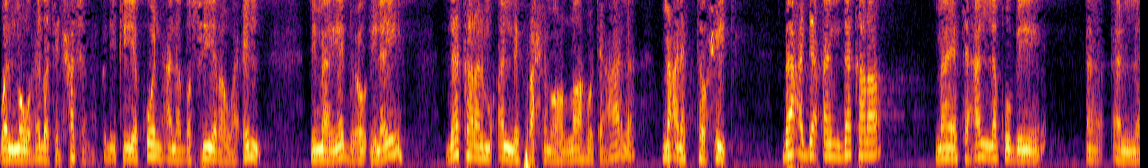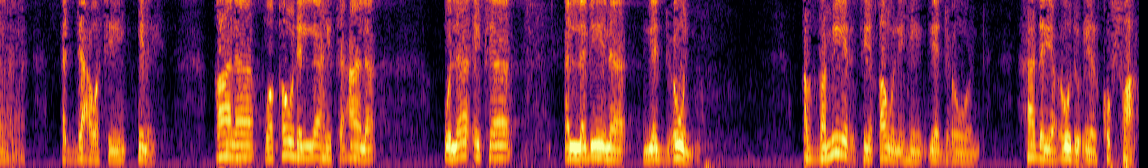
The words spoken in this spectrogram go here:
والموعظة الحسنة. فلكي يكون على بصيرة وعلم بما يدعو إليه ذكر المؤلف رحمه الله تعالى معنى التوحيد. بعد أن ذكر ما يتعلق بالدعوة إليه. قال وقول الله تعالى أولئك الذين يدعون. الضمير في قوله يدعون هذا يعود إلى الكفار.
